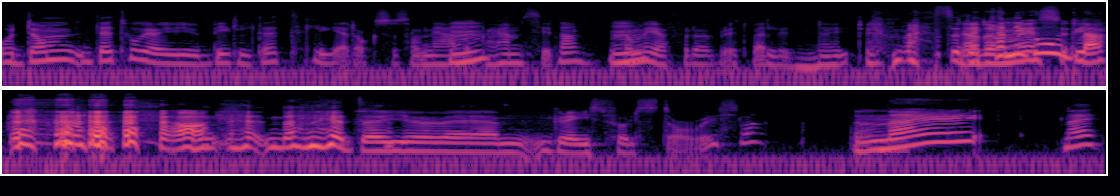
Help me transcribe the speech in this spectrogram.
Och de, det tog jag ju bilder till er också som ni hade mm. på hemsidan. De mm. är jag för övrigt väldigt nöjd med. Så det kan ni googla. den heter ju um, Graceful Stories va? Den. Nej, Nej.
